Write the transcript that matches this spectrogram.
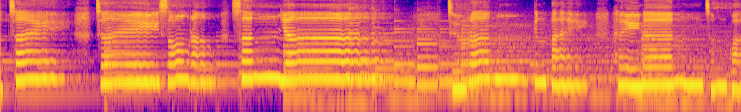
กใจใจ จะรักกันไป ให้นานจนกว่า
